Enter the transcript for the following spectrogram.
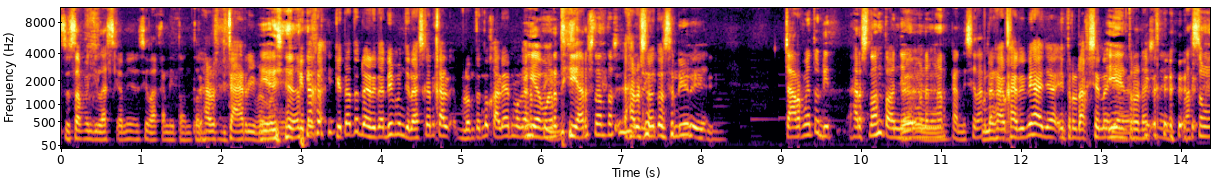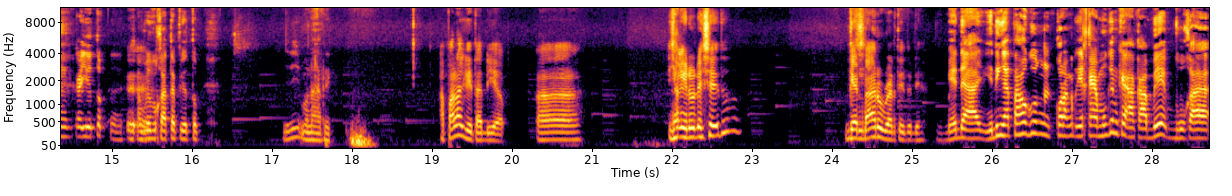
susah menjelaskannya silakan ditonton harus dicari memang. Iya, iya. kita kita tuh dari tadi menjelaskan belum tentu kalian mengerti. iya mengerti harus nonton sendiri. Harus nonton sendiri. Charmnya tuh di, harus nonton jangan mendengarkan silakan Mendengarkan ini hanya introduction aja. iya introduction aja. langsung ke YouTube sambil buka tab YouTube jadi menarik Apalagi tadi ya? Eh, yang Indonesia itu gen baru berarti itu dia. beda jadi nggak tahu gue kurang ya kayak mungkin kayak AKB buka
